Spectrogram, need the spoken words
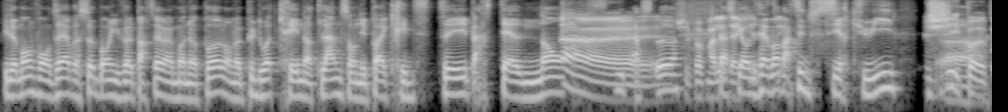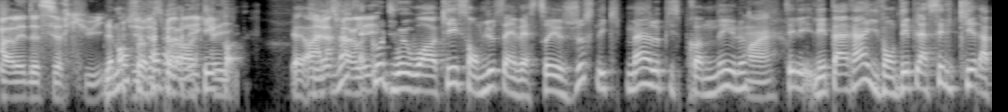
Puis le monde vont dire après ça, bon, ils veulent partir un monopole, on n'a plus le droit de créer notre LAN si on n'est pas accrédité par tel nom, Euh, par ça, pas parce qu'on ne fait pas partie du circuit. J'ai Ah. pas parlé de circuit. Le monde se font pour Euh, L'argent que ça coûte jouer au hockey, ils sont mieux de s'investir. Juste l'équipement, là, puis se promener. Là. Ouais. Tu sais, Les, les parents, ils vont déplacer le kid. à-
